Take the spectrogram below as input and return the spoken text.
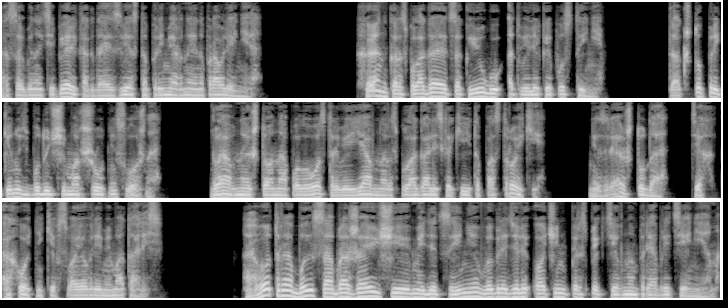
особенно теперь, когда известно примерное направление. Хэнк располагается к югу от Великой пустыни так что прикинуть будущий маршрут несложно. Главное, что на полуострове явно располагались какие-то постройки. Не зря ж туда тех охотники в свое время мотались. А вот рабы, соображающие в медицине, выглядели очень перспективным приобретением.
